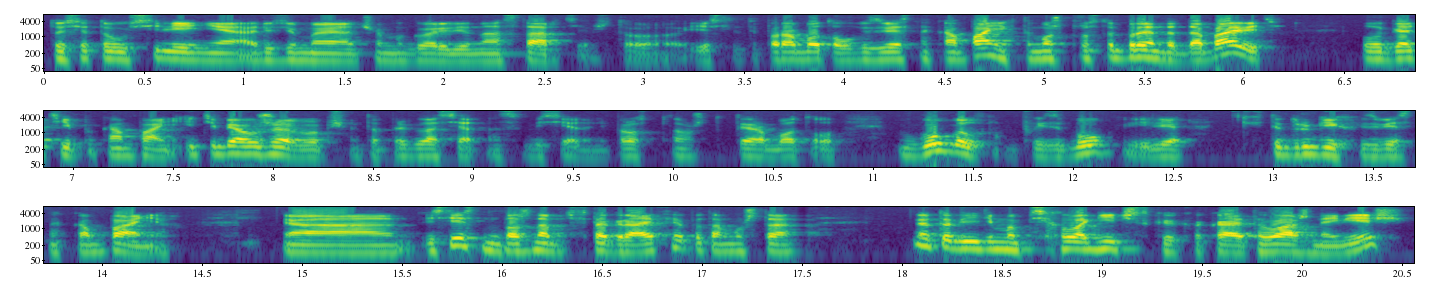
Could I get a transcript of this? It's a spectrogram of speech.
то есть это усиление резюме, о чем мы говорили на старте, что если ты поработал в известных компаниях, ты можешь просто бренды добавить, логотипы компании, и тебя уже, в общем-то, пригласят на собеседование, просто потому что ты работал в Google, там, Facebook или каких-то других известных компаниях. А, естественно, должна быть фотография, потому что это, видимо, психологическая какая-то важная вещь,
